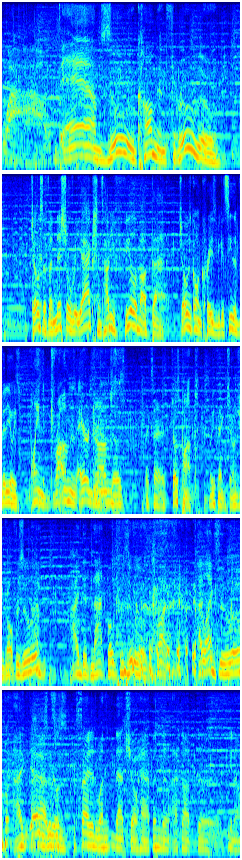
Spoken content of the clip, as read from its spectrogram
Wow. Damn, Zulu coming through, Lou. Joseph, initial reactions. How do you feel about that? Joe's going crazy. If you could see the video, he's playing the drums, air drums. Yeah, Joe's excited. Joe's pumped. What do you think, Joe? Did you vote for Zulu? I'm- I did not vote for Zulu, but I like Zulu. I, Yeah, I was this real was- excited when that show happened, and I thought, uh, you know,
